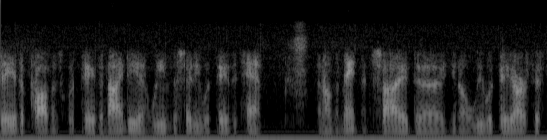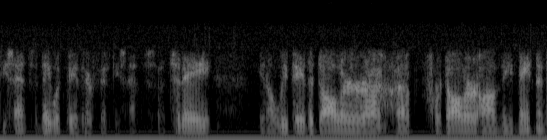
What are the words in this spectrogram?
they, the province, would pay the 90, and we, the city, would pay the 10. And on the maintenance side, uh, you know, we would pay our 50 cents, and they would pay their 50 cents. Uh, today, you know, we pay the dollar uh, uh, for dollar on the maintenance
